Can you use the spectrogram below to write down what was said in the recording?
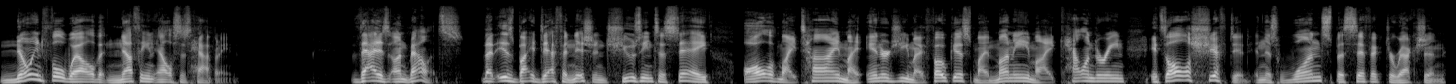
knowing full well that nothing else is happening. That is unbalance. That is, by definition, choosing to say, all of my time, my energy, my focus, my money, my calendaring, it's all shifted in this one specific direction.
